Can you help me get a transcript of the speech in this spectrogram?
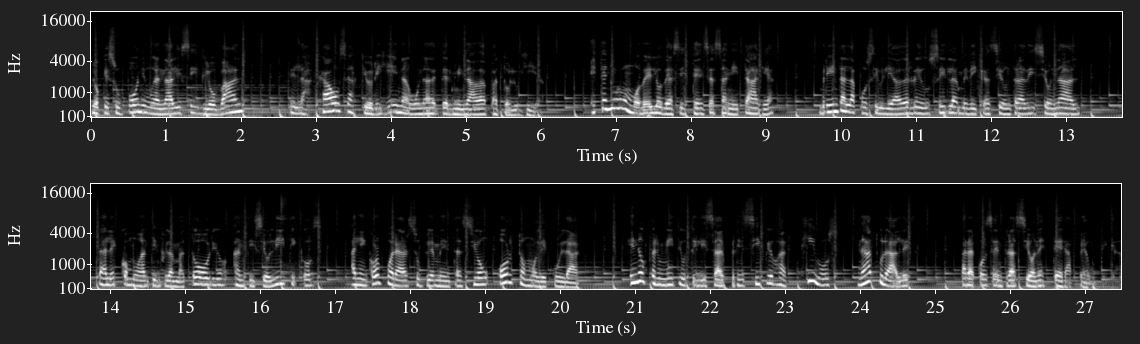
lo que supone un análisis global de las causas que originan una determinada patología. Este nuevo modelo de asistencia sanitaria brinda la posibilidad de reducir la medicación tradicional, tales como antiinflamatorios, antisiolíticos, al incorporar suplementación ortomolecular, que nos permite utilizar principios activos naturales para concentraciones terapéuticas.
